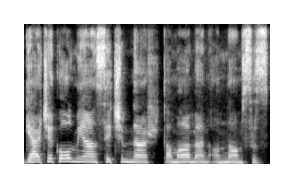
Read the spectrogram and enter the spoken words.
gerçek olmayan seçimler tamamen anlamsız.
